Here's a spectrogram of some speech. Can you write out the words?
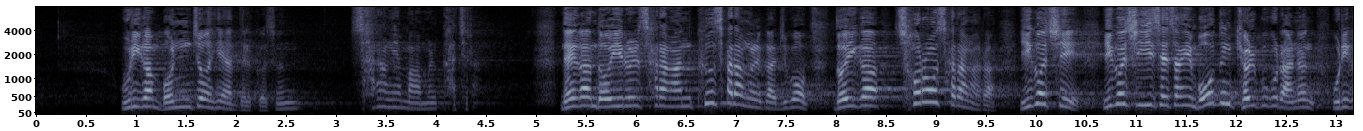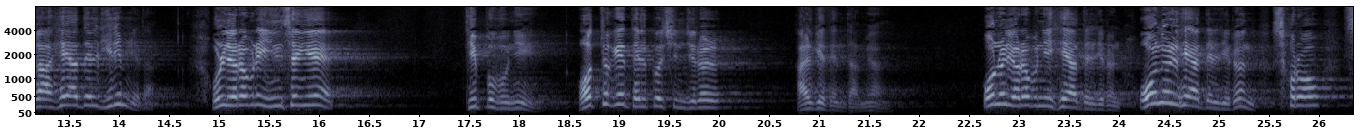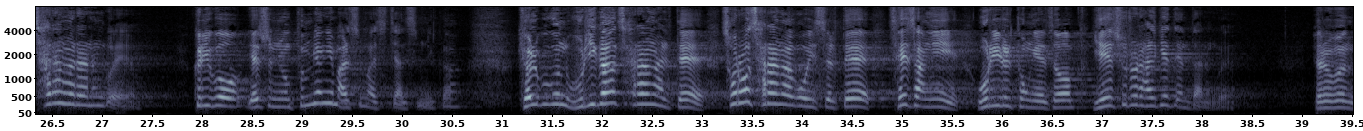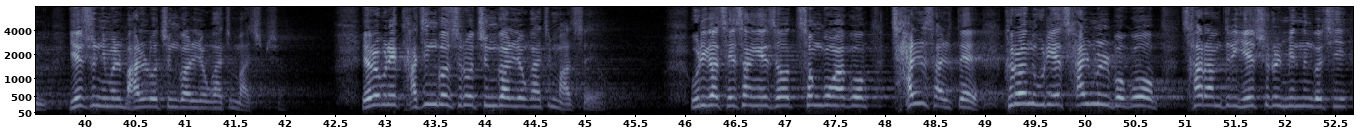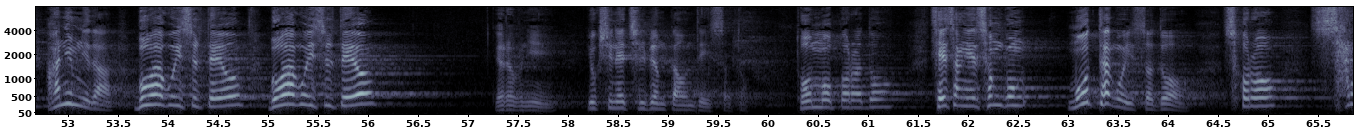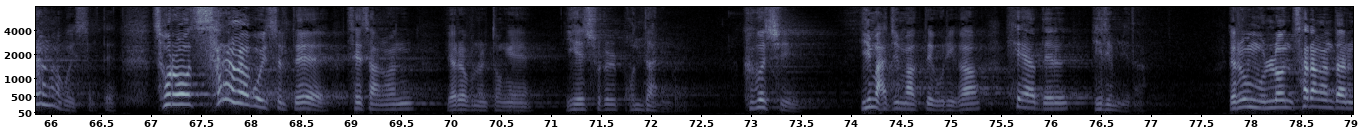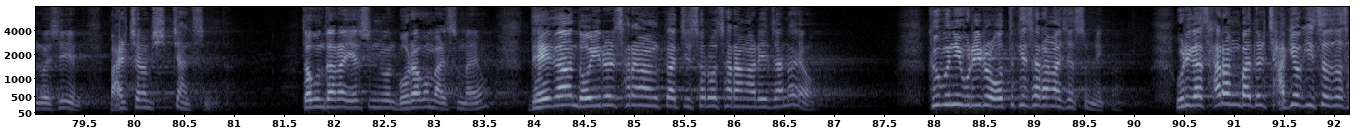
우리가 먼저 해야 될 것은 사랑의 마음을 가지라. 내가 너희를 사랑한 그 사랑을 가지고 너희가 서로 사랑하라. 이것이, 이것이 이 세상의 모든 결국을 아는 우리가 해야 될 일입니다. 오늘 여러분의 인생의 뒷부분이 어떻게 될 것인지를 알게 된다면 오늘 여러분이 해야 될 일은, 오늘 해야 될 일은 서로 사랑하라는 거예요. 그리고 예수님은 분명히 말씀하시지 않습니까? 결국은 우리가 사랑할 때, 서로 사랑하고 있을 때 세상이 우리를 통해서 예수를 알게 된다는 거예요. 여러분, 예수님을 말로 증거하려고 하지 마십시오. 여러분의 가진 것으로 증거하려고 하지 마세요. 우리가 세상에서 성공하고 잘 살 때 그런 우리의 삶을 보고 사람들이 예수를 믿는 것이 아닙니다. 뭐 하고 있을 때요? 뭐 하고 있을 때요? 여러분이 육신의 질병 가운데 있어도 돈 못 벌어도 세상에 성공 못 하고 있어도 서로 사랑하고 있을 때 서로 사랑하고 있을 때 세상은 여러분을 통해 예수를 본다는 거예요. 그것이 이 마지막 때 우리가 해야 될 일입니다. 여러분, 물론 사랑한다는 것이 말처럼 쉽지 않습니다. 더군다나 예수님은 뭐라고 말씀해요? 내가 너희를 사랑한 것 같이 서로 사랑하래잖아요. 그분이 우리를 어떻게 사랑하셨습니까? 우리가 사랑받을 자격이 있어서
